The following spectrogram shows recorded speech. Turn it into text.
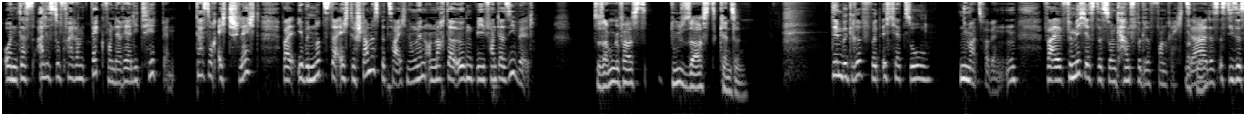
Und das alles so verdammt weg von der Realität, Ben. Das ist doch echt schlecht, weil ihr benutzt da echte Stammesbezeichnungen und macht da irgendwie Fantasiewelt. Zusammengefasst, du sagst canceln. Den Begriff würde ich jetzt so niemals verwenden, weil für mich ist das so ein Kampfbegriff von rechts. Okay. Ja, das ist dieses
